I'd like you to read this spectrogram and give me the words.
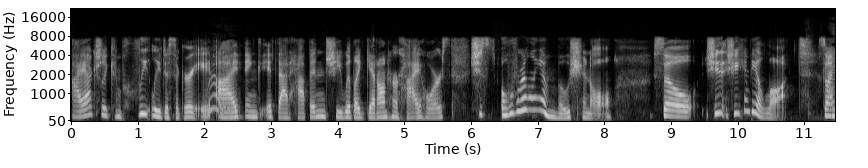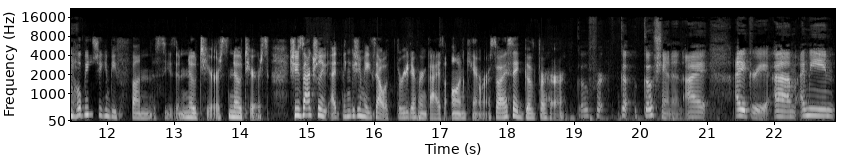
I actually completely disagree. I think if that happened, she would like get on her high horse. She's overly emotional. So she she can be a lot. So I'm hoping she can be fun this season. No tears, no tears. She's actually I think she makes out with three different guys on camera. So I say good for her. Go for go, go Shannon. I I agree. Um I mean,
